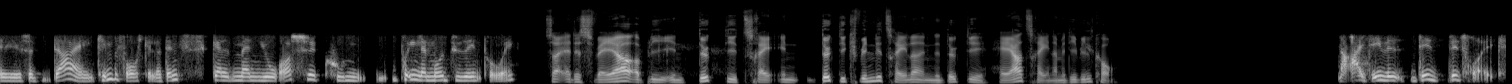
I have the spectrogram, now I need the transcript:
Øh, så der er en kæmpe forskel, og den skal man jo også kunne på en eller anden måde byde ind på. Ikke? Så er det sværere at blive en dygtig, træ, en dygtig kvindelig træner end en dygtig herretræner med de vilkår? Nej, det, ved, det, det tror jeg ikke.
